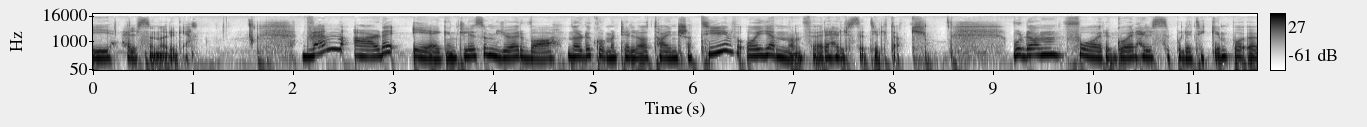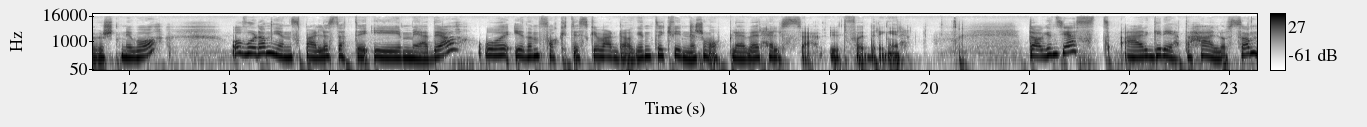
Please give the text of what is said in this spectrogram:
i Helse-Norge. Hvem er det egentlig som gjør hva når det kommer til å ta initiativ og gjennomføre helsetiltak? Hvordan foregår helsepolitikken på øverste nivå? Og hvordan gjenspeiles dette i media og i den faktiske hverdagen til kvinner som opplever helseutfordringer? Dagens gjest er Grete Herlofsson,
